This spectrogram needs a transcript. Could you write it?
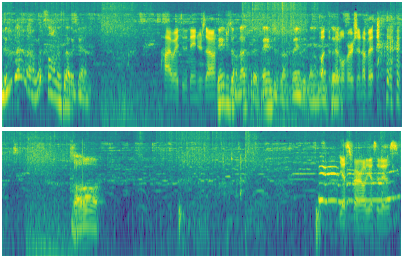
Isn't that um, what song is that again? Highway to the Danger Zone, Danger Zone. That's it. Danger Zone. Danger Zone. but the it. metal version of it. Oh. yes, Farrell, yes it is.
